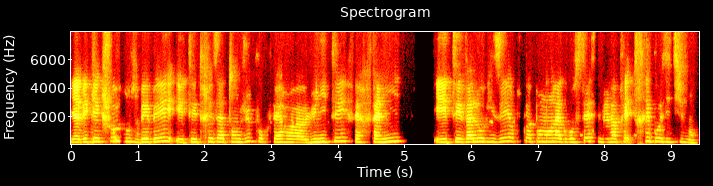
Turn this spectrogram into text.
Il y avait quelque chose où ce bébé était très attendu pour faire, heu, l'unité, faire famille et était valorisé, en tout cas pendant la grossesse et même après, très positivement.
